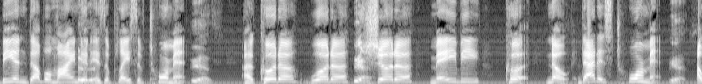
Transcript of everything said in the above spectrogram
Being double minded is a place of torment. Yes. Uh, coulda, woulda, Yeah. shoulda, maybe, could. No, that is torment. Yes. Uh,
